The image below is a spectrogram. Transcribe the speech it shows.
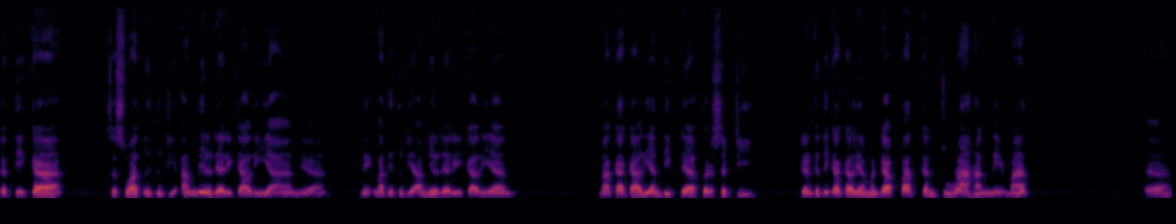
Ketika sesuatu itu diambil dari kalian ya, nikmat itu diambil dari kalian, maka kalian tidak bersedih. Dan ketika kalian mendapatkan curahan nikmat, ya,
